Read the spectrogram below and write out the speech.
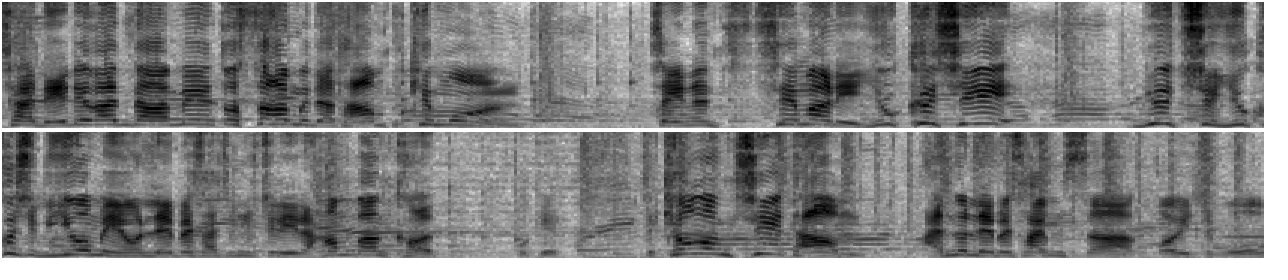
자 내려간 다음에 또 싸웁니다. 다음 포켓몬. 자 얘는 세 마리. 유크시. 뮤츠 유크시 위험해요. 레벨 46짜리 한방 컷. 오케이. 자, 경험치 다음. 안는 레벨 34 꺼이지고.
